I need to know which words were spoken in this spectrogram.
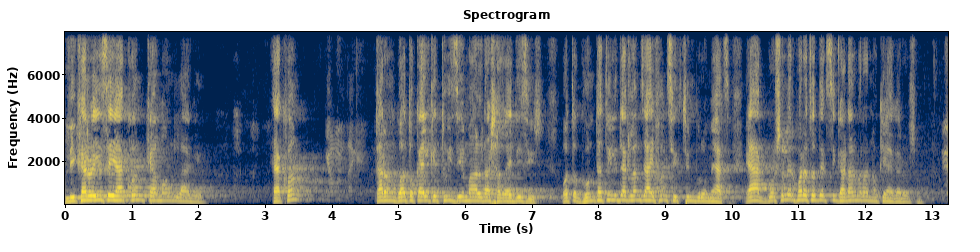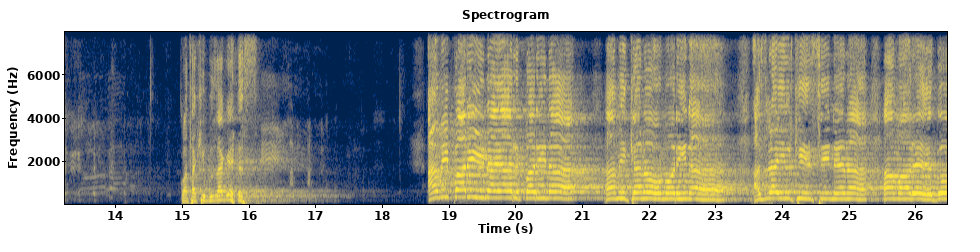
লিখা রয়েছে এখন কেমন লাগে? এখন? কারণ গতকালকে তুই যে মালটা সাজাই দিছিস, ও তো ঘণ্টা তুলি দেখলাম যে আইফোন সিক্সটিন প্রো ম্যাক্স এক গোসলের পরে তো দেখছি গাডার মারা নোকিয়া এগারোশো। কথা কি বোঝা গেছে? আমি পারি না, আর পারি না। আমি কেন মরি না? আজরাইল কি চিনে না? আমারে গো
